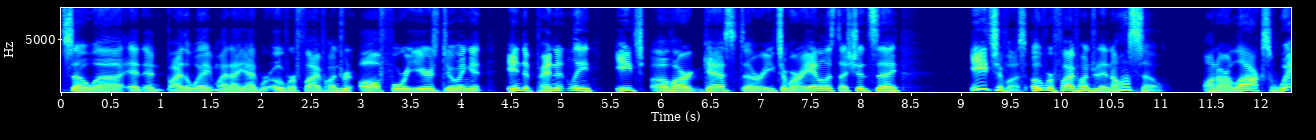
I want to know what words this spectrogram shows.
So, uh, and, and by the way, might I add, we're over 500 all four years doing it independently. Each of our guests, or each of our analysts, I should say, each of us over 500, and also on our locks, way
